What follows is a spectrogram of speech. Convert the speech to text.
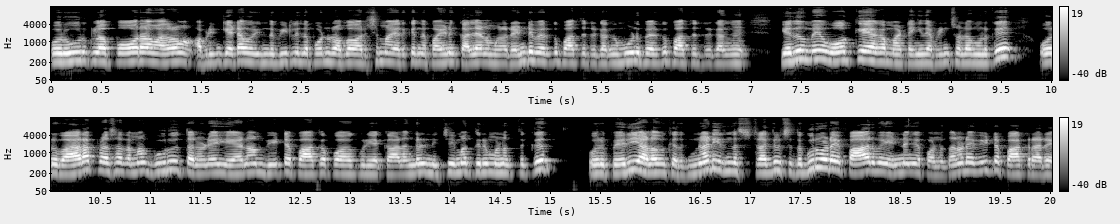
ஒரு ஊருக்குள்ளே போகிறோம் வரோம் அப்படின்னு கேட்டால் ஒரு இந்த வீட்டில் இந்த பொண்ணு ரொம்ப வருஷமாக இருக்குது இந்த பையனுக்கு கல்யாணம் பண்ண ரெண்டு பேருக்கும் பார்த்துட்ருக்காங்க மூணு பேருக்கும் பார்த்துட்ருக்காங்க எதுவுமே ஓகே ஆக மாட்டேங்குது அப்படின்னு சொல்லவங்களுக்கு ஒரு வரப்பிரசாதமாக குரு தன்னுடைய ஏழாம் வீட்டை பார்க்க போகக்கூடிய காலங்கள் நிச்சயமாக திருமணத்துக்கு ஒரு பெரிய அளவுக்கு அதுக்கு முன்னாடி இருந்த ஸ்ட்ரகிள்ஸ் இந்த குருவோடைய பார்வை என்னங்க பண்ணும்? தன்னுடைய வீட்டை பார்க்குறாரு.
